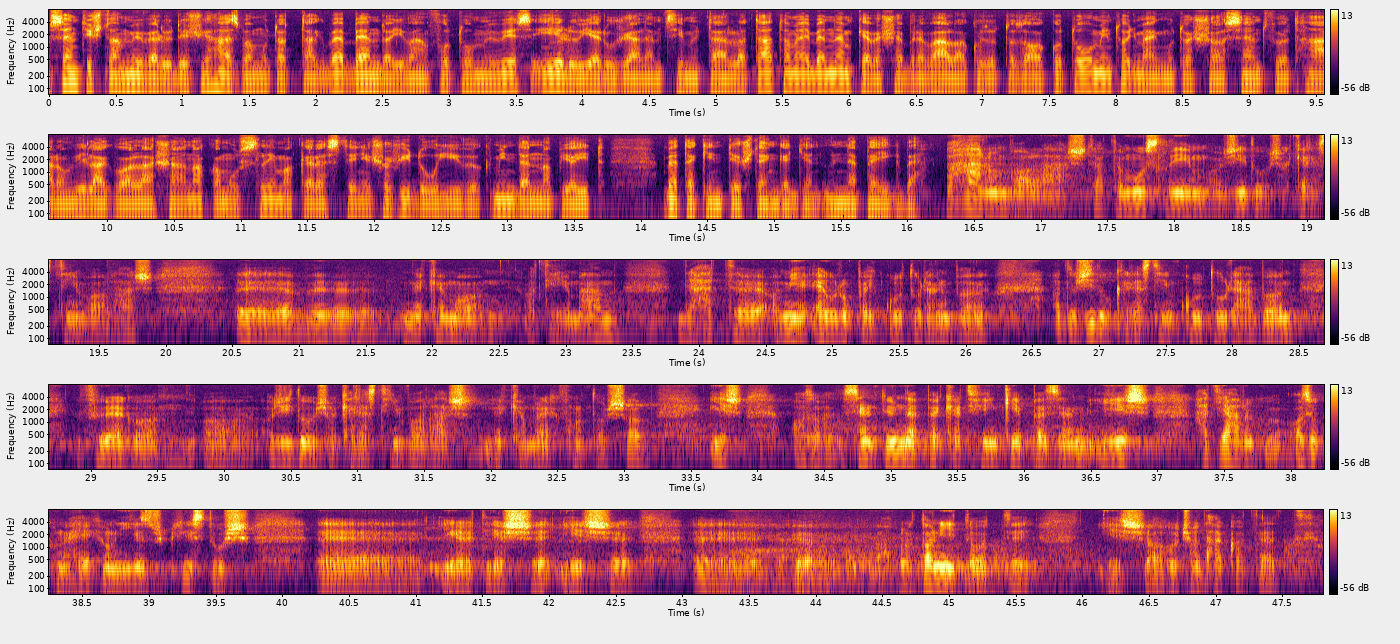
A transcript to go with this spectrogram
A Szent István Művelődési Házban mutatták be Benda Iván fotóművész Élő Jeruzsálem című tárlatát, amelyben nem kevesebbre vállalkozott az alkotó, mint hogy megmutassa a Szentföld három világvallásának, a muszlim, a keresztény és a zsidó hívők mindennapjait, betekintést engedjen ünnepeikbe. A három vallás, tehát a muszlim, a zsidó és a keresztény vallás nekem a, a témám, de hát a mi európai kultúránkban, hát a zsidó-keresztény kultúrában, főleg a, a, a zsidó és a keresztény vallás nekem a legfontosabb, és az a szent ünnepeket fényképezem, és hát járok azokon a helyeken, ahol Jézus Krisztus élt, és, és ahol tanított, és ahol csodákat tett.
